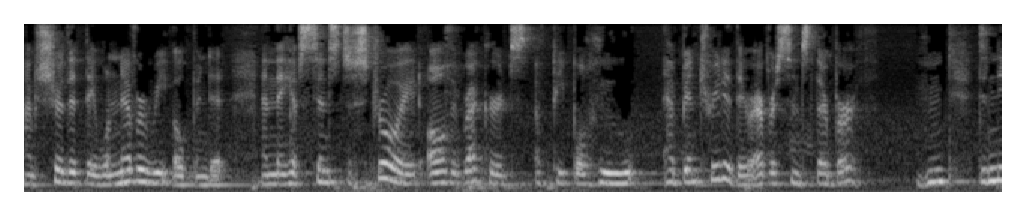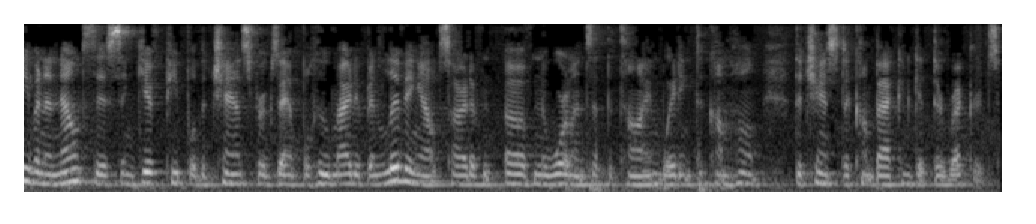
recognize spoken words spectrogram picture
I'm sure that they will never reopen it. And they have since destroyed all the records of people who have been treated there ever since their birth. Mm-hmm. Didn't even announce this and give people the chance, for example, who might have been living outside of, of New Orleans at the time, waiting to come home, the chance to come back and get their records.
